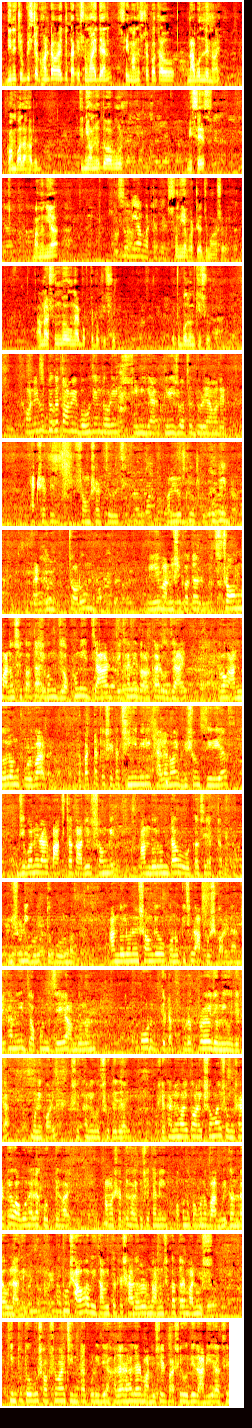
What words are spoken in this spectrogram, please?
দিনে চব্বিশটা ঘণ্টা হয়তো তাকে সময় দেন সেই মানুষটার কথাও না বললে নয় কম বলা হবে না। তিনি অনিরুদ্ধবাবুর মিসেস মাননীয়া সোনিয়া ভট্টাচার্য। মহাশয়। আমরা শুনব ওনার বক্তব্য কিছু। একটু বলুন কিছু। অনিরুদ্ধকে তো আমি বহুদিন ধরেই চিনি তিরিশ বছর ধরে আমাদের একসাথে সংসার চলছে। অনিরুদ্ধ খুবই একদম চরম ইয়ে মানসিকতার স্ট্রং মানসিকতা এবং যখনই যার যেখানে দরকার ও যায় এবং আন্দোলন করবার ব্যাপারটাকে সেটা ছিনিমিনি খেলা নয়, ভীষণ সিরিয়াস জীবনের আর পাঁচটা কাজের সঙ্গে আন্দোলনটাও ওর কাছে একটা ভীষণই গুরুত্বপূর্ণ। আন্দোলনের সঙ্গেও কোনো কিছুর আপোষ করে না। যেখানেই যখন যে আন্দোলন ওর যেটা প্রয়োজনীয় যেটা মনে করে সেখানে ও ছুটে যায়। সেখানে হয়তো অনেক সময় সংসারকেও অবহেলা করতে হয়। আমার সাথে হয়তো সেখানে কখনো কখনো বাগবিতণ্ডাও লাগে। খুব স্বাভাবিক, আমি তো একটা সাধারণ মানসিকতার মানুষ। কিন্তু তবু সবসময় চিন্তা করি যে হাজার হাজার মানুষের পাশে ও যে দাঁড়িয়ে আছে,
